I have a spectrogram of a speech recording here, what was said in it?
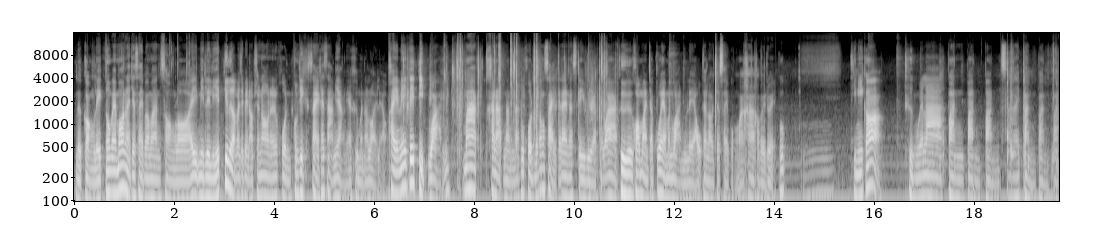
เหลือกล่องเล็ก นมแอลมอนอาจจะใส่ประมาณ 200มิลลิลิตรที่เหลือมันจะเป็นออปชั่นอลนะทุกคนผมจริงใส่แค่3อย่างเนี้ยคือมันอร่อยแล้ว ใครไม่ได้ติดหวานมากขนาดนั้นนะ ทุกคนไม่ต้องใส่ก็ได้นะสตีเวียเพราะว่าคือความหวานจากกล้วยมันหวานอยู่แล้ว แต่เราจะใส่ผงมาค่าเข้าไปด้วยปุ๊บทีนี้ก็ถึงเวลาปั่นปั่นปั่นซ้ายปั่นปั่นปั่น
